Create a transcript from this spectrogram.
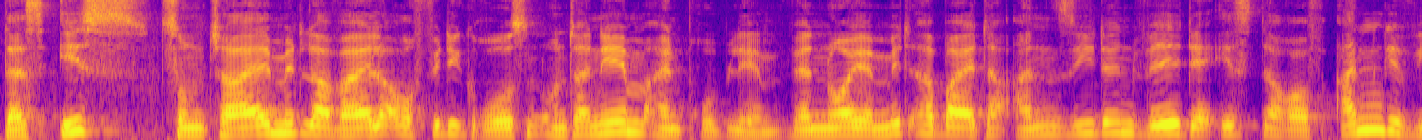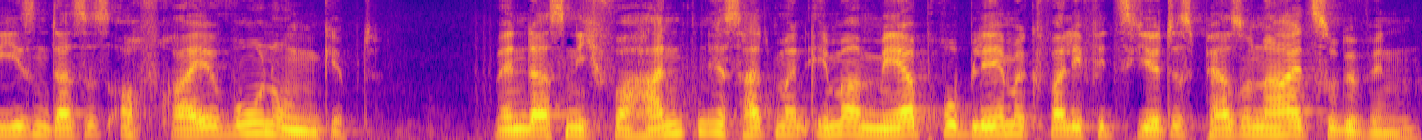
Das ist zum Teil mittlerweile auch für die großen Unternehmen ein Problem. Wer neue Mitarbeiter ansiedeln will, der ist darauf angewiesen, dass es auch freie Wohnungen gibt. Wenn das nicht vorhanden ist, hat man immer mehr Probleme, qualifiziertes Personal zu gewinnen.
